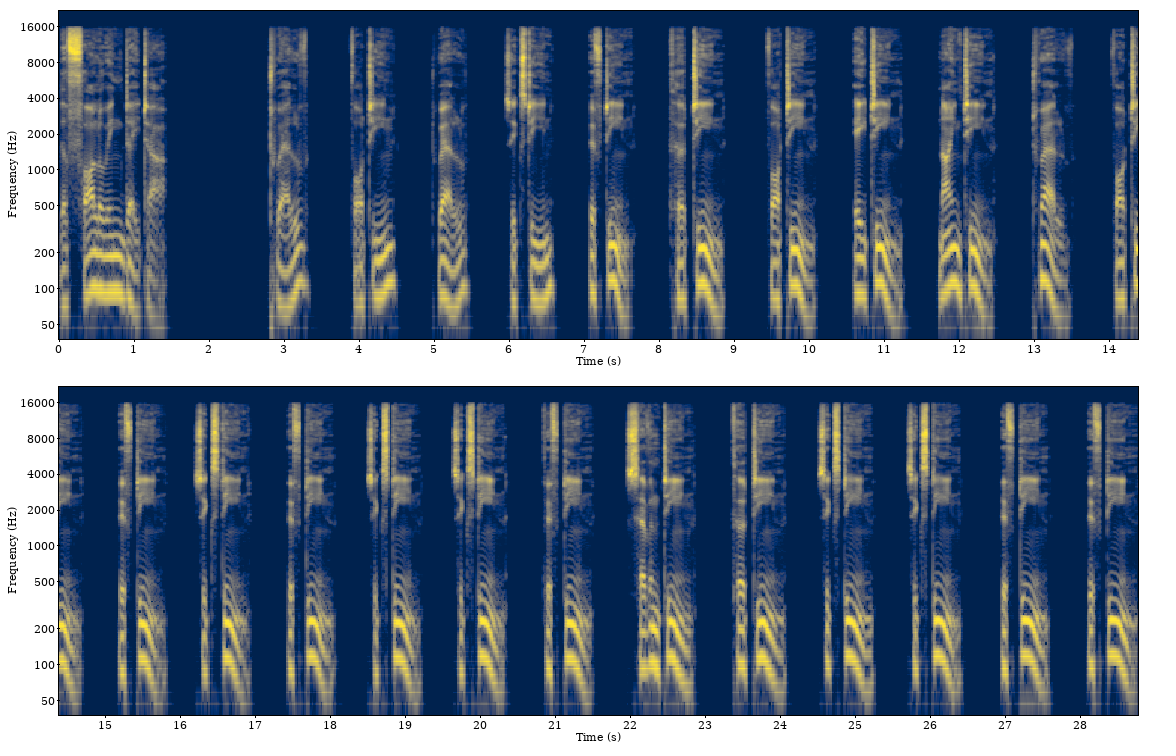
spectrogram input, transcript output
the following data. 12, 14, 12, 16, 15, 13, 14, 18, 19, 12, 14, 15, 16, 15, 16, 16, 15, 17, 13, 16, 16, 15, 15,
